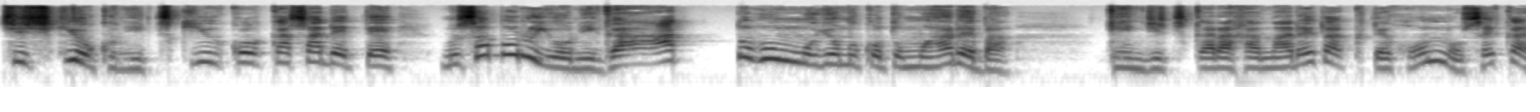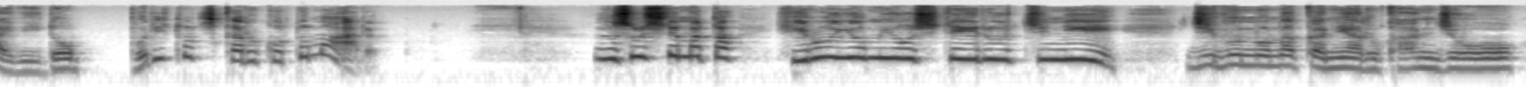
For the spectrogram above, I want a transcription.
知識欲に突き動かされて貪るようにガーッと本を読むこともあれば現実から離れたくて本の世界にどっぷりと浸かることもある。そしてまた拾い読みをしているうちに自分の中にある感情を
